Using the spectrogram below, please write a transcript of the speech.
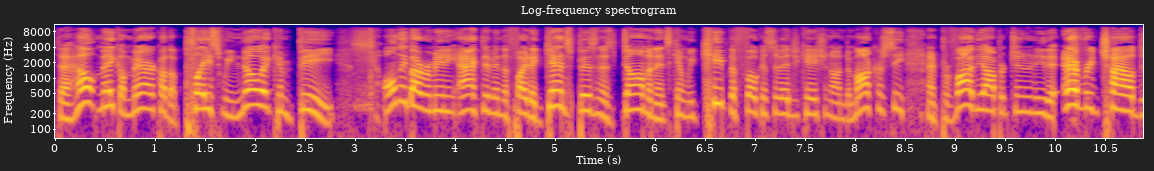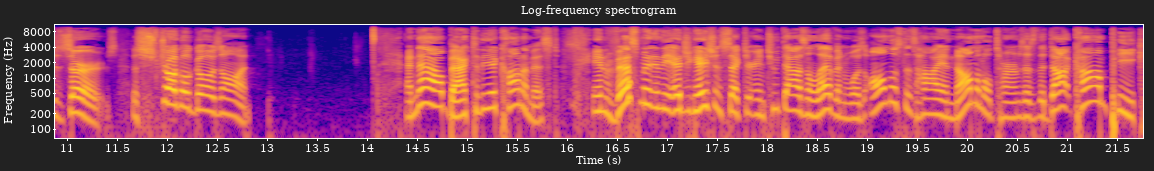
to help make America the place we know it can be. Only by remaining active in the fight against business dominance can we keep the focus of education on democracy and provide the opportunity that every child deserves. The struggle goes on. And now back to The Economist. Investment in the education sector in 2011 was almost as high in nominal terms as the dot com peak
